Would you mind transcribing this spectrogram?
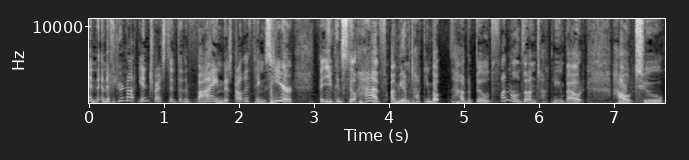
in. And if you're not interested, then fine. There's other things here that you can still have. I mean, I'm talking about how to build funnels and I'm talking about how to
